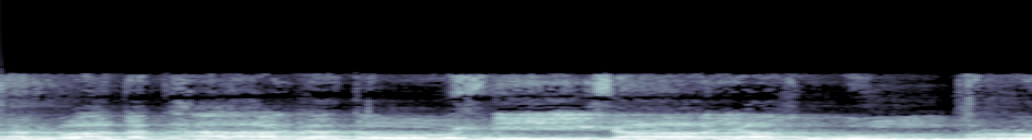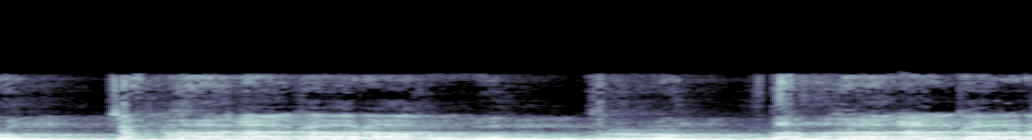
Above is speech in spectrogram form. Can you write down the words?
सर्वतथागतोष्णीषाय हुं भ्रुम् जम्भानकर हुं भ्रुम् स्तम्भनकर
